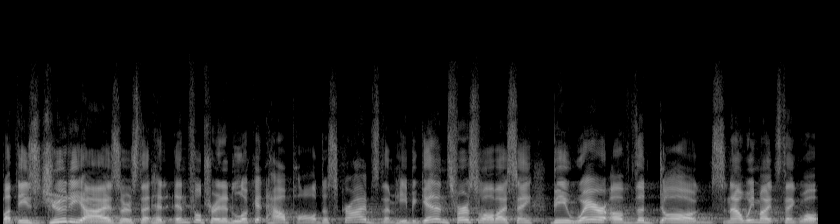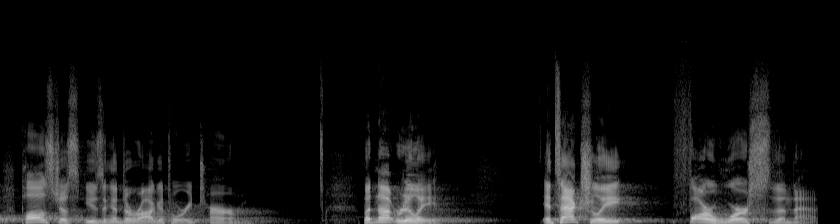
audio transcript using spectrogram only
But these Judaizers that had infiltrated, look at how Paul describes them. He begins, first of all, by saying, Beware of the dogs. Now, we might think, well, Paul's just using a derogatory term. But not really. It's actually far worse than that.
